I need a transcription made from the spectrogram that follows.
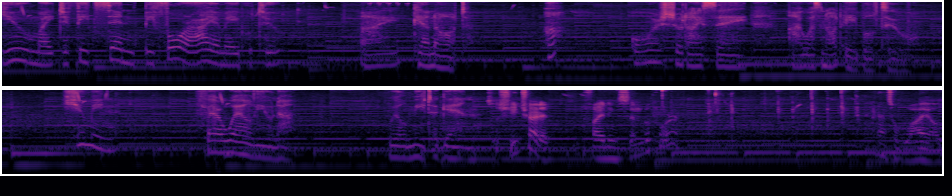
you might defeat Sin before I am able to. I cannot. Huh? Or should I say, I was not able to. You mean... Farewell, Yuna. We'll meet again. So she tried it fighting Sin before? That's wild.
